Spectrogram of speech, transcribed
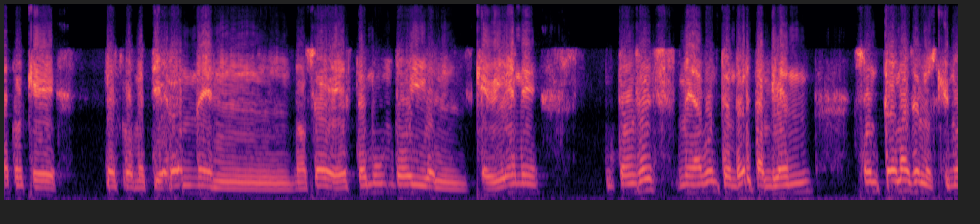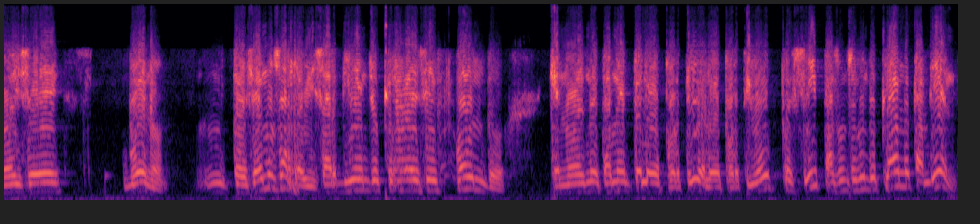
otro, que les prometieron el, no sé, este mundo y el que viene. Entonces, me hago entender, también son temas en los que uno dice, bueno, empecemos a revisar bien, yo creo, ese fondo, que no es netamente lo deportivo. Lo deportivo, pues sí, pasa un segundo plano también.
